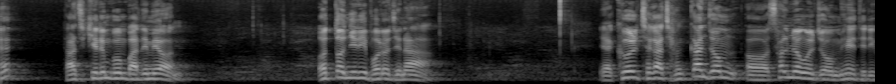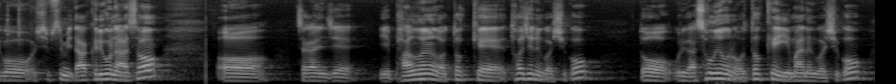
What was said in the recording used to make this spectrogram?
예? 다 같이 기름 부음 받으면 어떤 일이 벌어지나? 예, 그걸 제가 잠깐 좀 어, 설명을 좀 해드리고 싶습니다. 그리고 나서 어, 제가 이제 이 방언은 어떻게 터지는 것이고 또 우리가 성령은 어떻게 임하는 것이고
